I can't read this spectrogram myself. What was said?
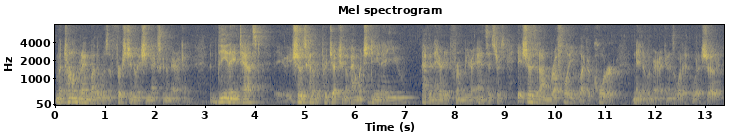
maternal grandmother was a first generation Mexican American. DNA test shows kind of a projection of how much DNA you have inherited from your ancestors. It shows that I'm roughly like a quarter Native American is what it what it showed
